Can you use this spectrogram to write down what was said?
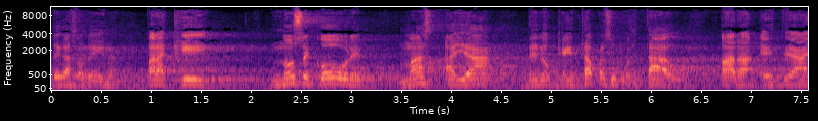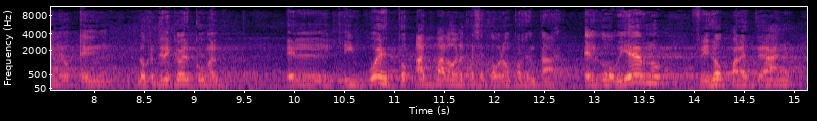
de gasolina, para que no se cobre más allá de lo que está presupuestado para este año en lo que tiene que ver con el, el impuesto ad valores que se cobra un porcentaje. El gobierno fijó para este año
